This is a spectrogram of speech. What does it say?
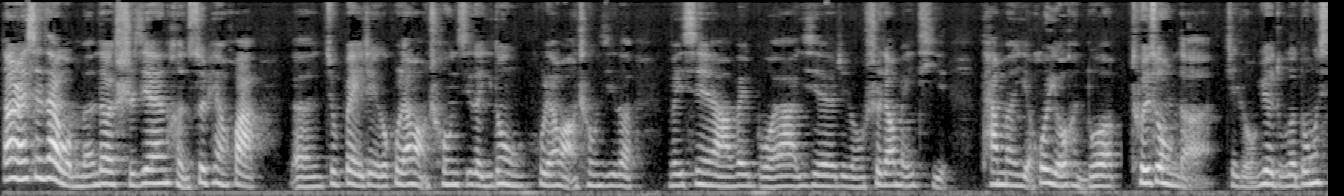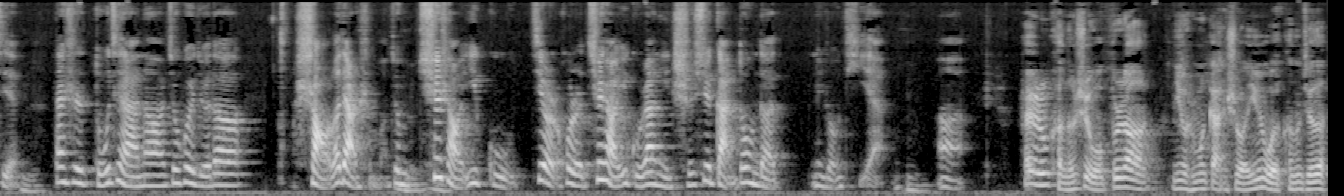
当然现在我们的时间很碎片化，嗯，就被这个互联网冲击的，移动互联网冲击的，微信啊、微博啊一些这种社交媒体，他们也会有很多推送的这种阅读的东西，但是读起来呢，就会觉得少了点什么，就缺少一股劲儿，或者缺少一股让你持续感动的那种体验。嗯啊。还有一种可能是，我不知道你有什么感受，因为我可能觉得，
